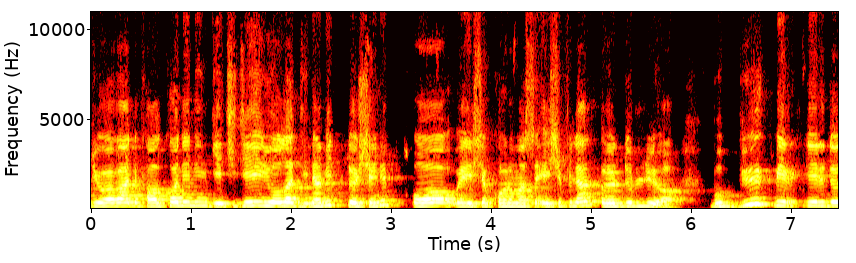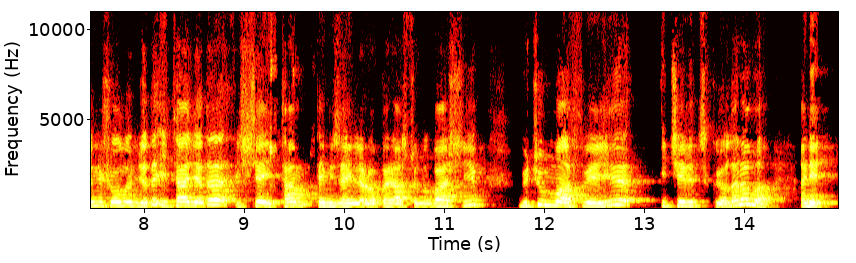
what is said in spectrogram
Giovanni Falcone'nin geçeceği yola dinamit döşenip o ve işte koruması eşi falan öldürülüyor. Bu büyük bir geri dönüş olunca da İtalya'da şey tam temiz eller operasyonu başlayıp bütün mafyayı içeri tıkıyorlar ama hani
